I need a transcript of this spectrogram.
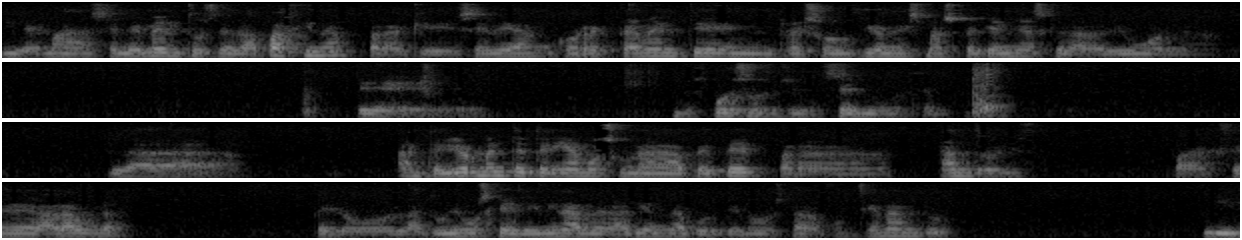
demás elementos de la página para que se vean correctamente en resoluciones más pequeñas que la de un ordenador. Eh, después os enseño un ejemplo. Anteriormente teníamos una app para Android para acceder al aula, pero la tuvimos que eliminar de la tienda porque no estaba funcionando y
